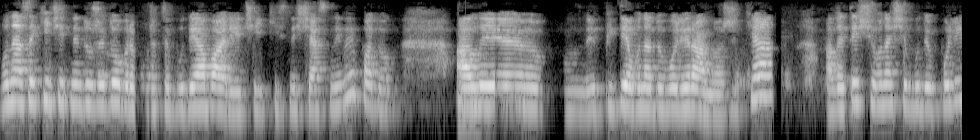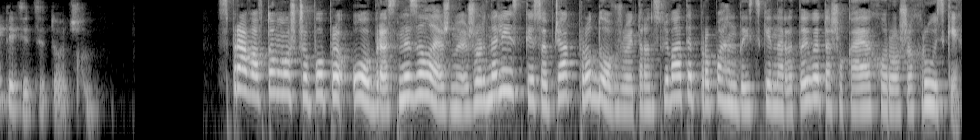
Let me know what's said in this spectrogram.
вона закінчить не дуже добре, може це буде аварія чи якийсь нещасний випадок, але піде вона доволі рано життя, але те, що вона ще буде в політиці, це точно. Справа в тому, що, попри образ незалежної журналістки, Собчак продовжує транслювати пропагандистські наративи та шукає хороших руських.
